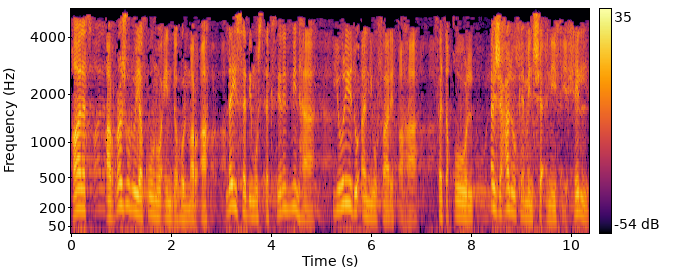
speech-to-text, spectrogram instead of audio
قالت الرجل يكون عنده المرأة ليس بمستكثر منها يريد أن يفارقها. فتقول أجعلك من شأني في حل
